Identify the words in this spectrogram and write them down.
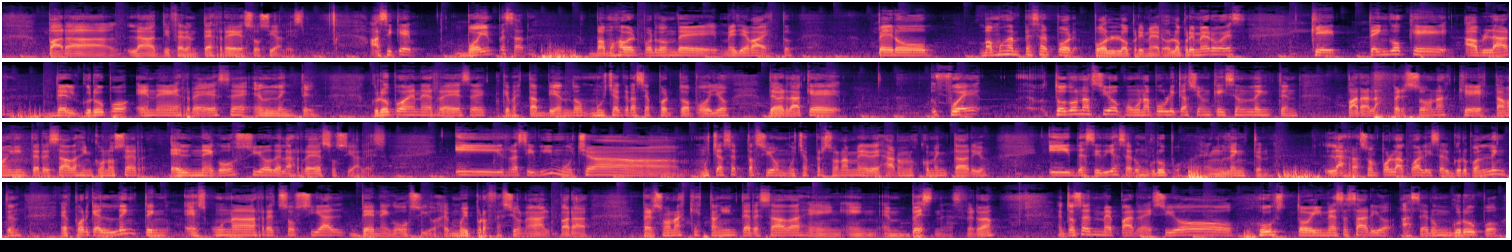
para las diferentes redes sociales. Así que voy a empezar, vamos a ver por dónde me lleva esto, pero vamos a empezar por, por lo primero. Lo primero es que tengo que hablar del grupo NRS en LinkedIn. Grupo NRS que me estás viendo, muchas gracias por tu apoyo. De verdad que fue, todo nació con una publicación que hice en LinkedIn para las personas que estaban interesadas en conocer el negocio de las redes sociales. Y recibí mucha, mucha aceptación, muchas personas me dejaron los comentarios y decidí hacer un grupo en LinkedIn. La razón por la cual hice el grupo en LinkedIn es porque LinkedIn es una red social de negocios, es muy profesional para personas que están interesadas en, en, business, ¿verdad? Entonces me pareció justo y necesario hacer un grupo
